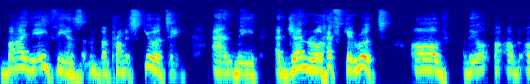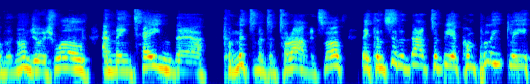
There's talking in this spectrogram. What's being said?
by the atheism, the promiscuity, and the general hefkerut of the of, of the non-Jewish world and maintain their commitment to Torah mitzvot, they considered that to be a completely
